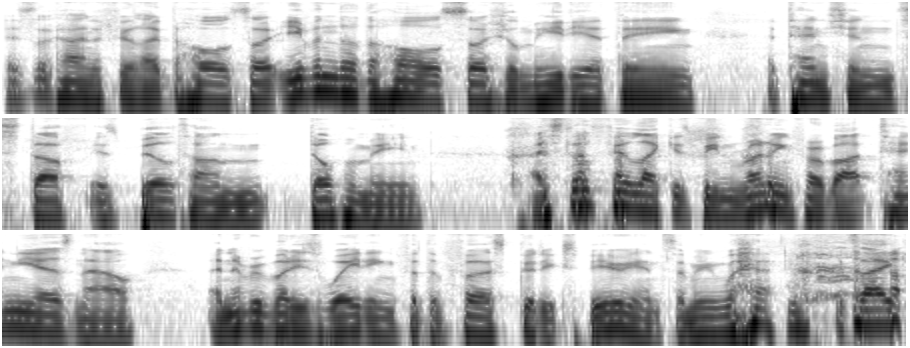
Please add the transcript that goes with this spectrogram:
I still kind of feel like the whole. So even though the whole social media thing, attention stuff is built on dopamine, I still feel like it's been running for about ten years now, and everybody's waiting for the first good experience. I mean, it's like,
